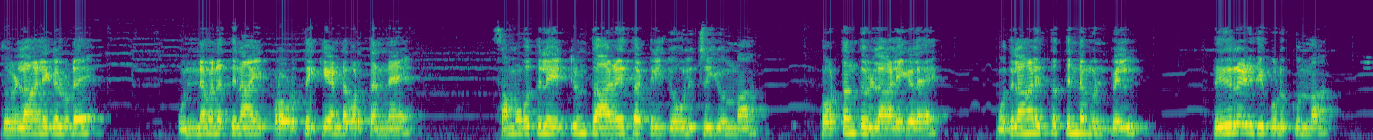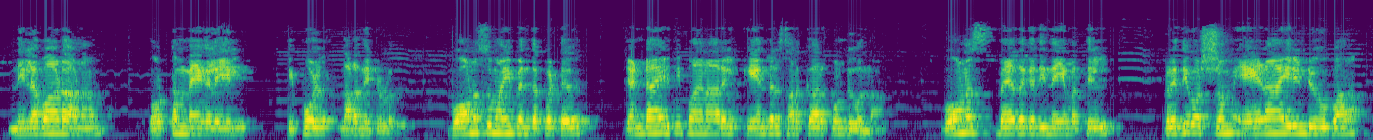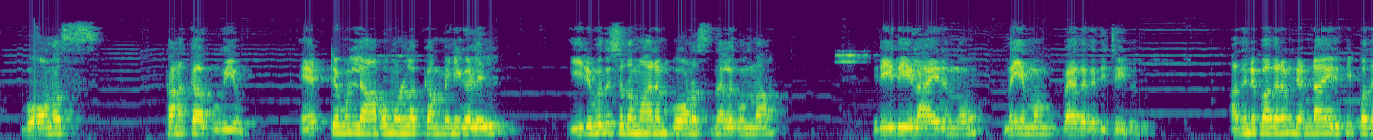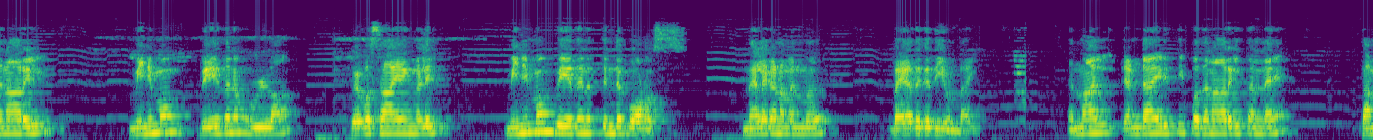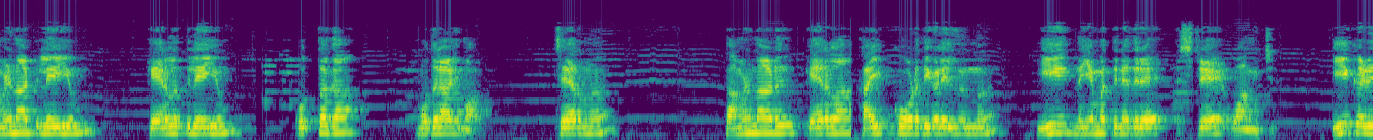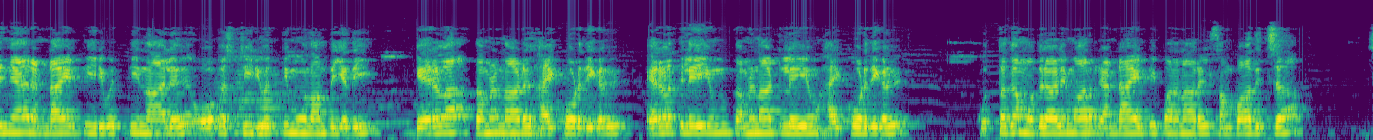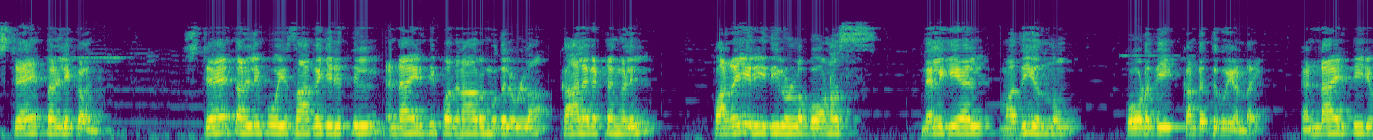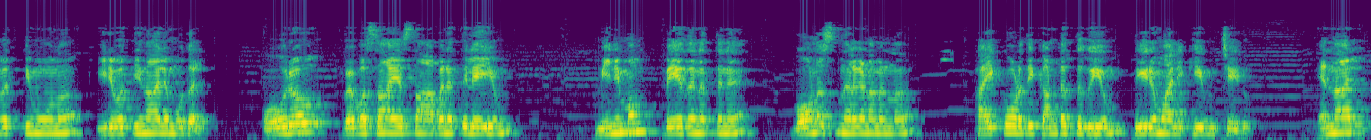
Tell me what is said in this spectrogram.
തൊഴിലാളികളുടെ ഉന്നമനത്തിനായി പ്രവർത്തിക്കേണ്ടവർ തന്നെ സമൂഹത്തിലെ ഏറ്റവും താഴെ തട്ടിൽ ജോലി ചെയ്യുന്ന തോട്ടം തൊഴിലാളികളെ മുതലാളിത്തത്തിന്റെ മുൻപിൽ തീറെഴുതി കൊടുക്കുന്ന നിലപാടാണ് തോട്ടം മേഖലയിൽ ഇപ്പോൾ നടന്നിട്ടുള്ളത്. ബോണസുമായി ബന്ധപ്പെട്ട് രണ്ടായിരത്തി പതിനാറിൽ കേന്ദ്ര സർക്കാർ കൊണ്ടുവന്ന ബോണസ് ഭേദഗതി നിയമത്തിൽ പ്രതിവർഷം ഏഴായിരം രൂപ ബോണസ് കണക്കാക്കുകയും ഏറ്റവും ലാഭമുള്ള കമ്പനികളിൽ ഇരുപത് ശതമാനം ബോണസ് നൽകുന്ന രീതിയിലായിരുന്നു നിയമം ഭേദഗതി ചെയ്തത്. അതിനു പകരം രണ്ടായിരത്തി പതിനാറിൽ മിനിമം വേതനം ഉള്ള വ്യവസായങ്ങളിൽ മിനിമം വേതനത്തിന്റെ ബോണസ് നൽകണമെന്ന് ഭേദഗതിയുണ്ടായി. എന്നാൽ രണ്ടായിരത്തി പതിനാറിൽ തന്നെ തമിഴ്നാട്ടിലെയും കേരളത്തിലെയും കുത്തക മുതലാളിമാർ ചേർന്ന് തമിഴ്നാട് കേരള ഹൈക്കോടതികളിൽ നിന്ന് ഈ നിയമത്തിനെതിരെ സ്റ്റേ വാങ്ങിച്ചു. ഈ കഴിഞ്ഞ രണ്ടായിരത്തി ഇരുപത്തിനാല് ഓഗസ്റ്റ് ഇരുപത്തിമൂന്നാം തീയതി കേരള തമിഴ്നാട് ഹൈക്കോടതികൾ കേരളത്തിലെയും തമിഴ്നാട്ടിലെയും ഹൈക്കോടതികൾ കുത്തക മുതലാളിമാർ രണ്ടായിരത്തി പതിനാറിൽ സമ്പാദിച്ച സ്റ്റേ തള്ളിക്കളഞ്ഞു. സ്റ്റേ തള്ളിപ്പോയ സാഹചര്യത്തിൽ രണ്ടായിരത്തി പതിനാറ് മുതലുള്ള കാലഘട്ടങ്ങളിൽ പഴയ രീതിയിലുള്ള ബോണസ് നൽകിയാൽ മതിയെന്നും കോടതി കണ്ടെത്തുകയുണ്ടായി. രണ്ടായിരത്തി ഇരുപത്തി മൂന്ന് ഇരുപത്തിനാല് മുതൽ ഓരോ വ്യവസായ സ്ഥാപനത്തിലെയും മിനിമം വേതനത്തിന് ബോണസ് നൽകണമെന്ന് ഹൈക്കോടതി കണ്ടെത്തുകയും തീരുമാനിക്കുകയും ചെയ്തു. എന്നാൽ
